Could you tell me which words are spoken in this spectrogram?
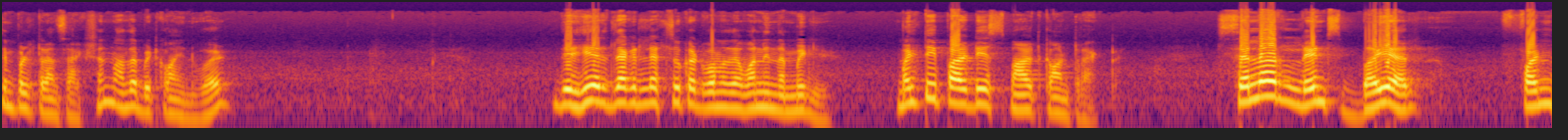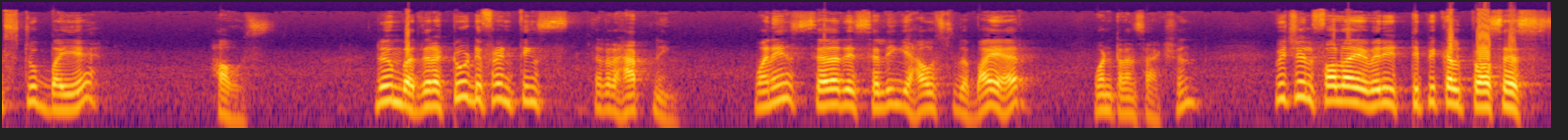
simple transaction on the bitcoin Here let us look at one of the one in the middle multi-party smart contract. Seller lends buyer funds to buy a house. Remember there are two different things that are happening. One is seller is selling a house to the buyer, one transaction which will follow a very typical process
